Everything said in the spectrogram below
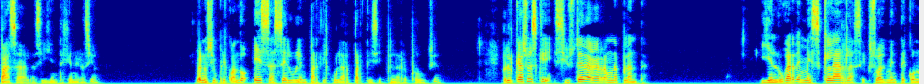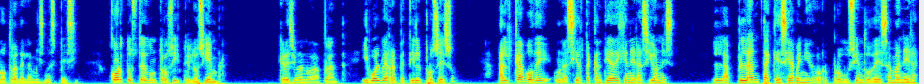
pasa a la siguiente generación. Bueno, siempre y cuando esa célula en particular participe en la reproducción. Pero el caso es que si usted agarra una planta y en lugar de mezclarla sexualmente con otra de la misma especie, corta usted un trocito y lo siembra. Crece una nueva planta y vuelve a repetir el proceso. Al cabo de una cierta cantidad de generaciones, la planta que se ha venido reproduciendo de esa manera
